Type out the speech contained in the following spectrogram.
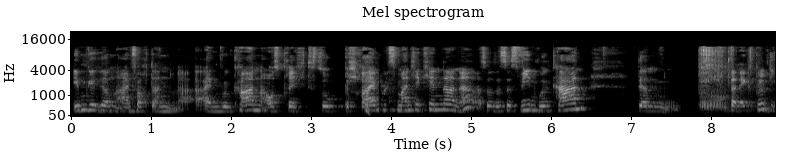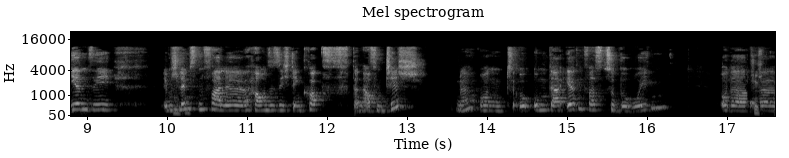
im Gehirn einfach dann ein Vulkan ausbricht. So beschreiben es manche Kinder. Ne? Also das ist wie ein Vulkan. Dann, dann explodieren sie im mhm. schlimmsten Falle hauen sie sich den Kopf dann auf den Tisch, ne? und um da irgendwas zu beruhigen oder, äh,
